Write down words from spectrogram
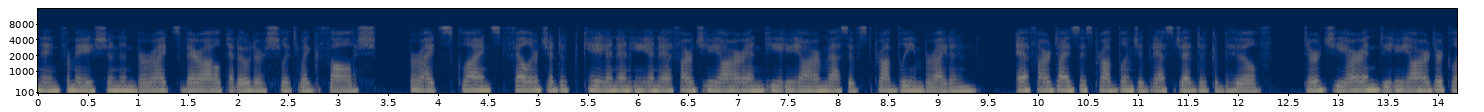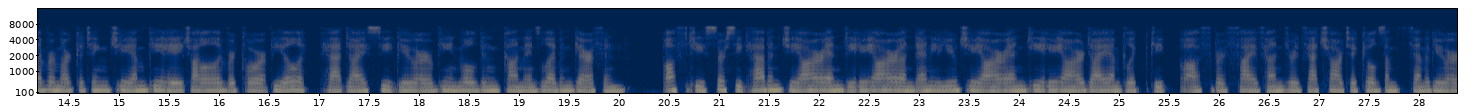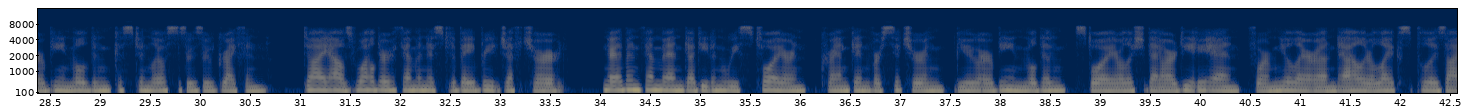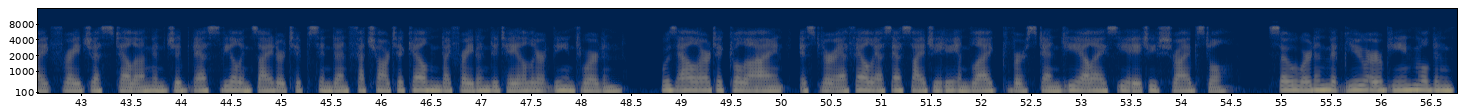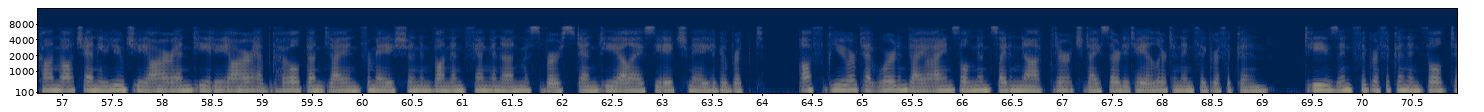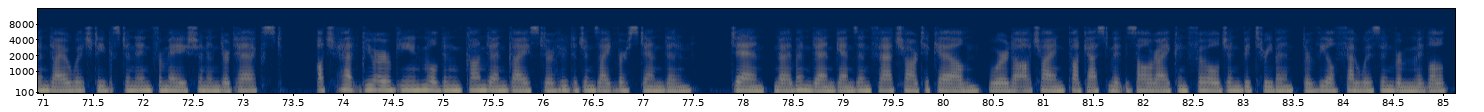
and bereits veraltet oder schlichtweg falsch. Bereits kleinst Feller jedig KNNE and FRGRNDER massivst Problem bereiten. FR dieses Problem gibt es jedig behilf. Der GRNDER der Clever Marketing GmbH Oliver Corpiel hat die Sieguerbeen Mulden Commons Leben. Auf dieser Seite haben GRNDER und NEUGRNDER die am Blick gibt auf ber 500 Fachartikels am Themaguerbeen Mulden kostenlos zuzugreifen. Die Auswalder Feminist Churd. Neben Femengedieden wie Steuern, Krankenversicherung, Buerbeen-Mulden, Steuerlich BRDEN, Formular und allerlei Explizit Freigestellungen gibt es viel Insider-Tipps in den Fachartikeln die Freiden Detailer beant werden. Was Artikel 1, ist der FLSSIG und like Verstand DLICH Schreibstil. So werden mit Buerbeen-Mulden kann auch NEUGRNDER abgeholt und die Informationen von Empfängen an Missverstand DLICH nahegebracht. Auf Buertet werden die einzelnen Seiten nach durch dieser Detailierten Infografiken. Diese Infografiken enthalten die wichtigsten Informationen der Text. Auch hat Buerbeen-Mulden kann den Geisterhütigen Zeit verstanden. Den, neben den ganzen Fachartikeln, wird auch ein Podcast mit zahlreichen Folgen betrieben, der Vielfalt vermittelt.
